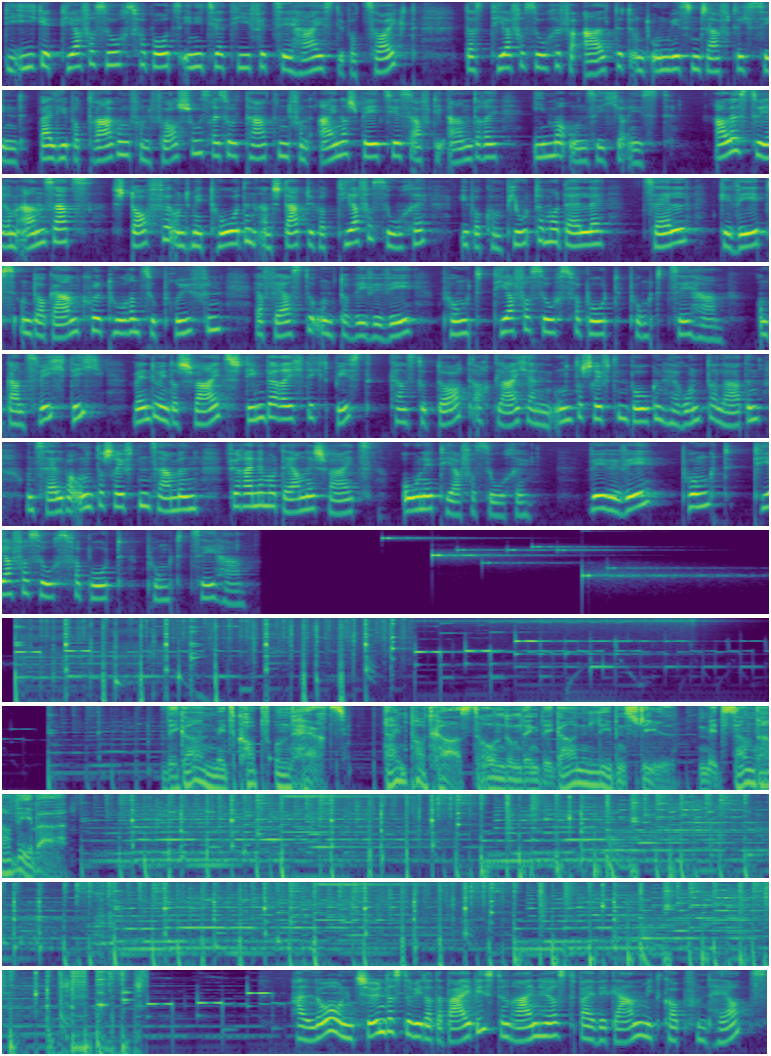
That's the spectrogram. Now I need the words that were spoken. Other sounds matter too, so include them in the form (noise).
Die IG Tierversuchsverbotsinitiative CH ist überzeugt, dass Tierversuche veraltet und unwissenschaftlich sind, weil die Übertragung von Forschungsresultaten von einer Spezies auf die andere immer unsicher ist. Alles zu ihrem Ansatz, Stoffe und Methoden anstatt über Tierversuche, über Computermodelle, Zell-, Gewebs- und Organkulturen zu prüfen, erfährst du unter www.tierversuchsverbot.ch. Und ganz wichtig, wenn du in der Schweiz stimmberechtigt bist, kannst du dort auch gleich einen Unterschriftenbogen herunterladen und selber Unterschriften sammeln für eine moderne Schweiz ohne Tierversuche. www.tierversuchsverbot.ch Vegan mit Kopf und Herz. Dein Podcast rund um den veganen Lebensstil mit Sandra Weber. Hallo und schön, dass du wieder dabei bist und reinhörst bei Vegan mit Kopf und Herz.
